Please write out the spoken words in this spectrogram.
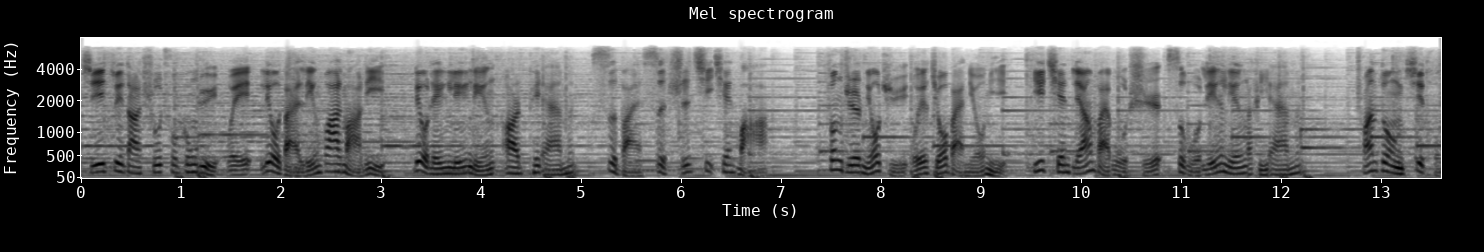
其最大输出功率为六百零八马力，六零零零 RPM，四百四十七千瓦，峰值扭矩为九百牛米，一千两百五十四五零零 pm。传动系统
